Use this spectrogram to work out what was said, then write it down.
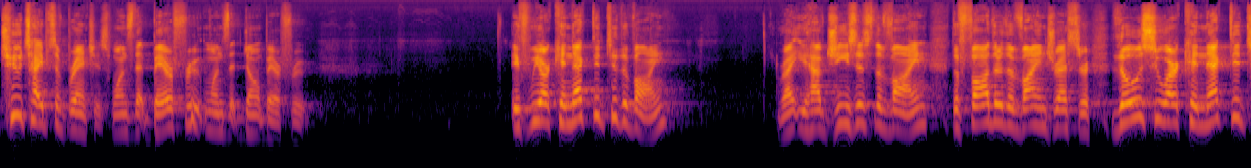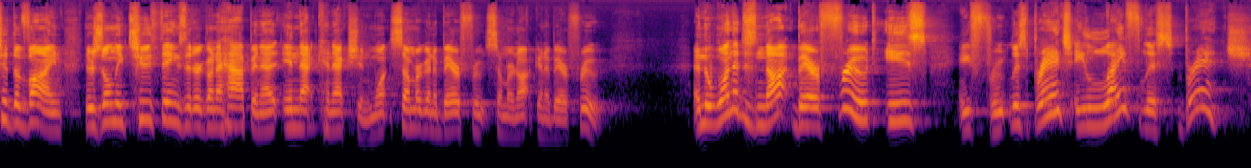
two types of branches ones that bear fruit and ones that don't bear fruit. If we are connected to the vine, right, you have Jesus the vine, the Father the vine dresser. Those who are connected to the vine, there's only two things that are going to happen in that connection. Some are going to bear fruit, some are not going to bear fruit. And the one that does not bear fruit is a fruitless branch, a lifeless branch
